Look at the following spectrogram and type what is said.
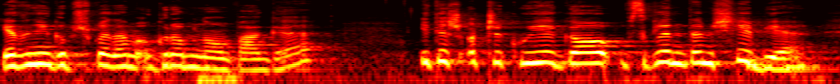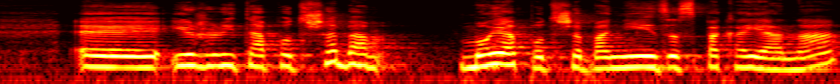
ja do niego przykładam ogromną wagę i też oczekuję go względem siebie. E, Jeżeli ta potrzeba, moja potrzeba nie jest zaspokajana,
